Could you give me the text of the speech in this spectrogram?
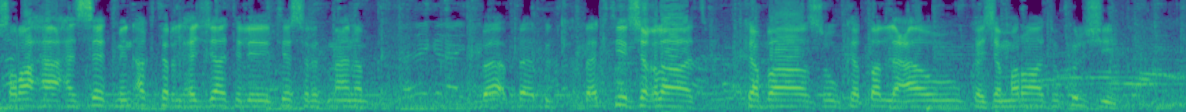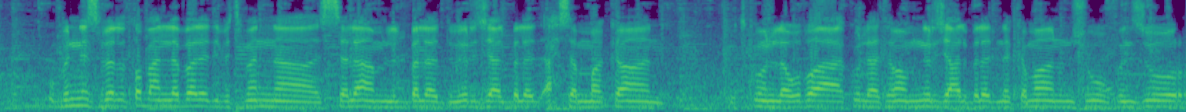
بصراحة حسيت من أكثر الحجات اللي تيسرت معنا بكثير شغلات كباص وكطلعة وكجمرات وكل شيء. وبالنسبة طبعا لبلدي بتمنى السلام للبلد ويرجع البلد أحسن ما كان. وتكون الاوضاع كلها تمام نرجع لبلدنا كمان ونشوف ونزور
